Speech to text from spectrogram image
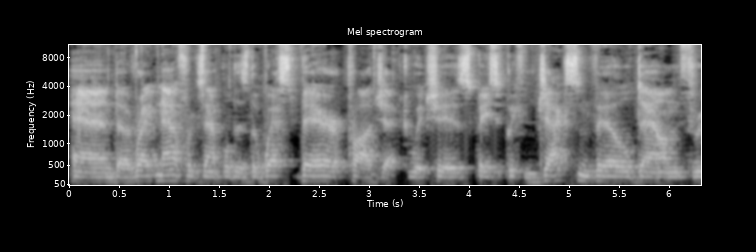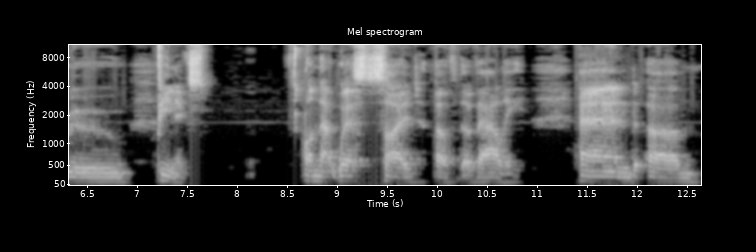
and uh, right now, for example, there's the West Bear Project, which is basically from Jacksonville down through Phoenix on that west side of the valley. And um,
